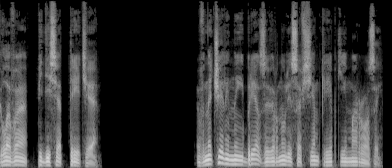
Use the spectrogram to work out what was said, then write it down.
Глава 53 В начале ноября завернули совсем крепкие морозы.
